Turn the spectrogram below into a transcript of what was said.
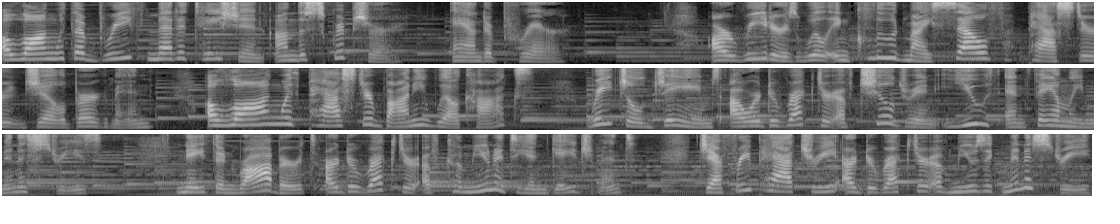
along with a brief meditation on the Scripture and a prayer. Our readers will include myself, Pastor Jill Bergman, along with Pastor Bonnie Wilcox, Rachel James, our Director of Children, Youth, and Family Ministries, Nathan Roberts, our Director of Community Engagement, Jeffrey Patry, our Director of Music Ministry,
